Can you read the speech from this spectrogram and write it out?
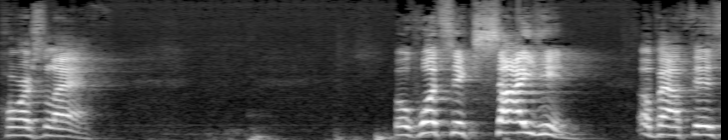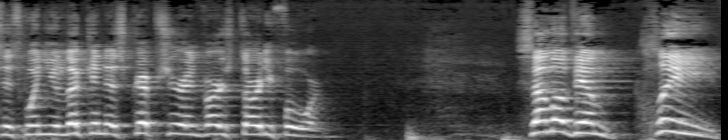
harsh laugh. But what's exciting about this is when you look in the scripture in verse 34. Some of them cleave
